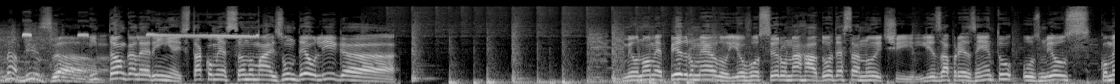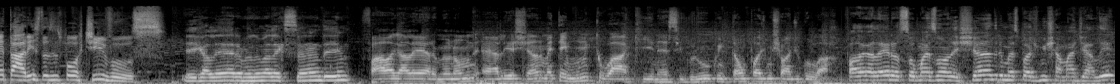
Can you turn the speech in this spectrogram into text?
na mesa. Então, galerinha, está começando mais um Deu Liga. Meu nome é Pedro Melo e eu vou ser o narrador desta noite. Lhes apresento os meus comentaristas esportivos. E aí galera, meu nome é Alexander. Fala galera, meu nome é Alexandre, mas tem muito A aqui nesse grupo, então pode me chamar de Goulart. Fala galera, eu sou mais um Alexandre, mas pode me chamar de Ale.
